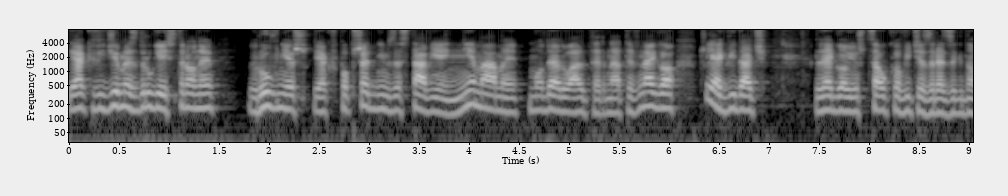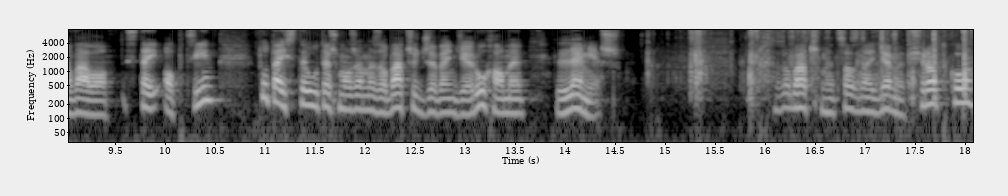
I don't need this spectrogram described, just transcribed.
Jak widzimy z drugiej strony Również jak w poprzednim zestawie nie mamy modelu alternatywnego, czyli jak widać Lego już całkowicie zrezygnowało z tej opcji. Tutaj z tyłu też możemy zobaczyć, że będzie ruchomy lemierz. Zobaczmy, co znajdziemy w środku.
